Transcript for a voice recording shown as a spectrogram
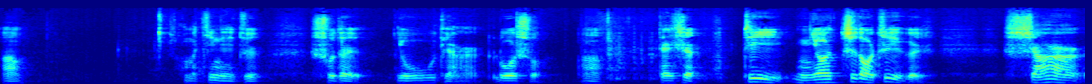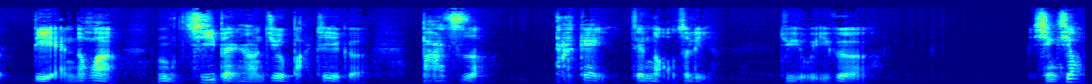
啊。我们今天就说的有点啰嗦啊，但是这你要知道这个十二点的话，你基本上就把这个八字啊大概在脑子里就有一个形象。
